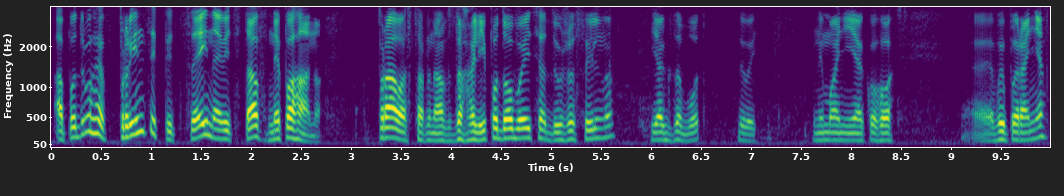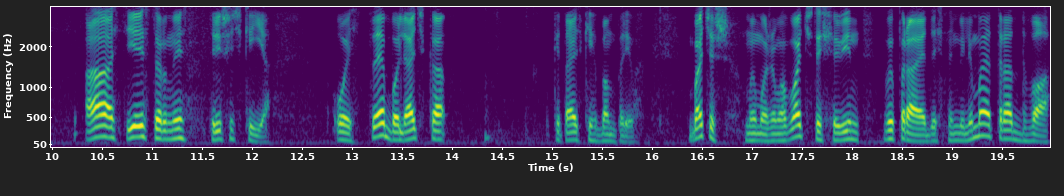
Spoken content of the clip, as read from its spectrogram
А по-друге, в принципі, цей навіть став непогано. Права сторона взагалі подобається дуже сильно, як завод. Дивись, нема ніякого е, випирання. А з цієї сторони трішечки є. Ось це болячка китайських бамперів. Бачиш, ми можемо бачити, що він випирає десь на міліметра два.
